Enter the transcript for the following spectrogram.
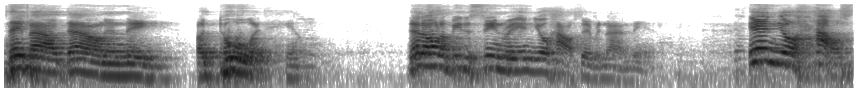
They bowed down and they adored him. That ought to be the scenery in your house every now and then in your house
